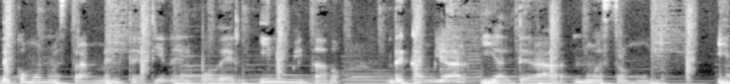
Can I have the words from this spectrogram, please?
de cómo nuestra mente tiene el poder ilimitado de cambiar y alterar nuestro mundo y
